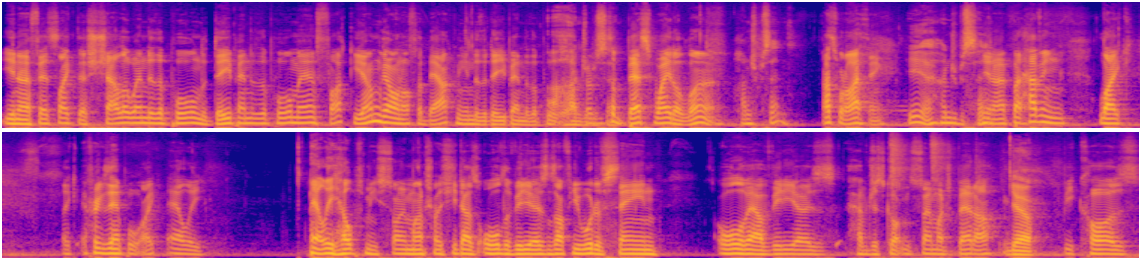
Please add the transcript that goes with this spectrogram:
you know, if it's like the shallow end of the pool and the deep end of the pool, man, fuck you. I'm going off the balcony into the deep end of the pool. Like, that's the best way to learn. Hundred percent. That's what I think. Yeah, hundred percent. You know, but having like, like for example, like Ellie, Ellie helps me so much. Like she does all the videos and stuff. You would have seen all of our videos have just gotten so much better Yeah. because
